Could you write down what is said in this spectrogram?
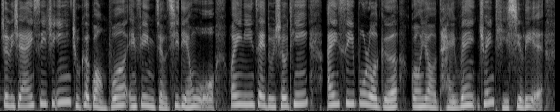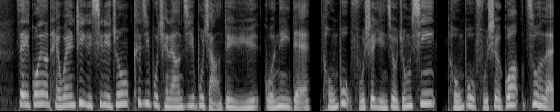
这里是 IC 之音主客广播 FM 九七点五，欢迎您再度收听 IC 部落格“光耀台湾”专题系列。在“光耀台湾”这个系列中，科技部陈良基部长对于国内的同步辐射研究中心同步辐射光做了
